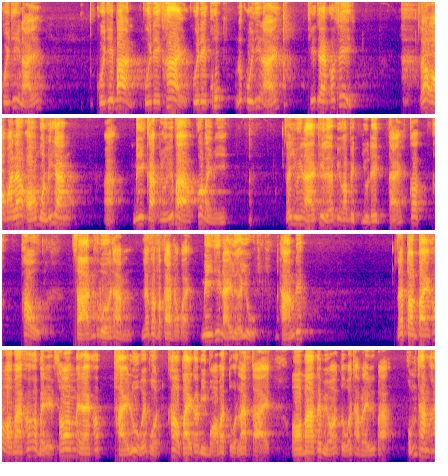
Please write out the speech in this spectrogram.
คุยที่ไหน คุยที่บ้าน คุยในค่าย คุยในคุก หรือคุยที่ไหน ชี้แจงเขาสิ แล้วออกมาแล้วออกหมดหรือยังอะมีกักอยู่หรือเปล่าก็ไม่มี แล้วอยู่ที่ไหนที่เหลือมีความผิดอยู่ในไหนก็เข้าศาลกระบวนการธรรมแล้วก็ประกันออกไป มีที่ไหนเหลืออยู่ ถามดิแล้วตอนไปเขาออกมาเขาก็ไม่ได้ซ้อมไม่ได้เขาถ่ายรูปไว้หมด เข้าไปก็มีหมอมาตรวจร่างกาย ออกมาก็มีหมอตรวจว่าทำอะไรหรือเปล่า ผมทำข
